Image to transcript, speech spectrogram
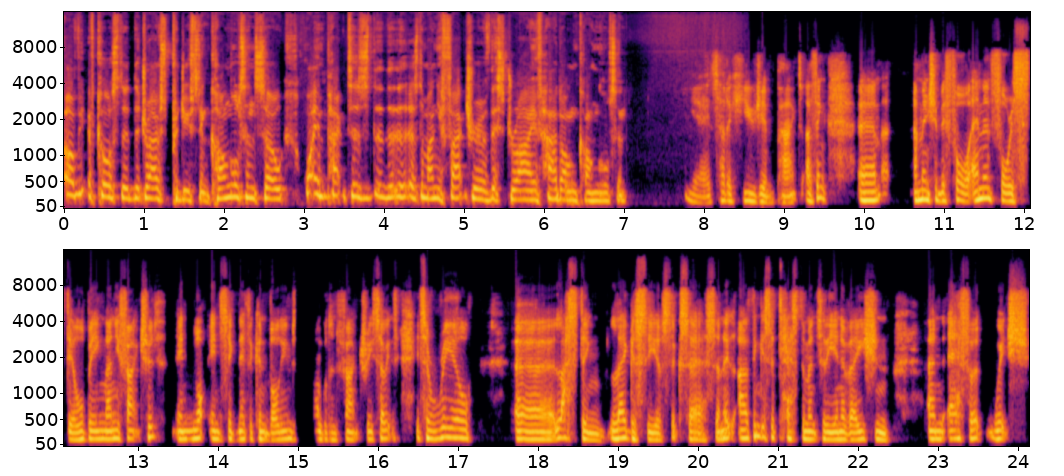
of, course, the, the drive's produced in Congleton. So, what impact has the, the, has the manufacturer of this drive had on Congleton? Yeah, it's had a huge impact. I think um, I mentioned before, MM4 is still being manufactured in not insignificant volumes in Congleton factory. So it's it's a real uh, lasting legacy of success, and it, I think it's a testament to the innovation and effort which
